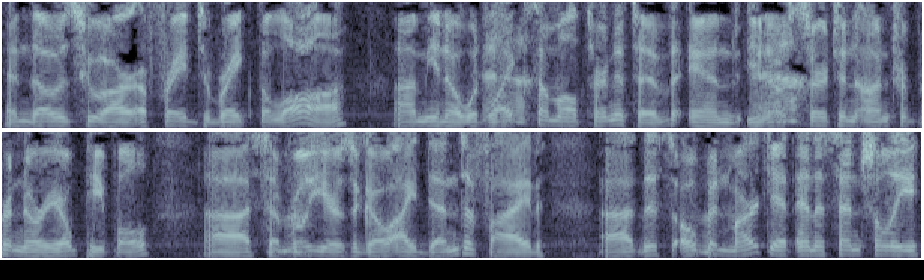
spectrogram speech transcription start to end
and those who are afraid to break the law, um, you know, would Yeah. like some alternative. And you know, certain entrepreneurial people uh, several Mm-hmm. years ago identified uh, this open market and essentially,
